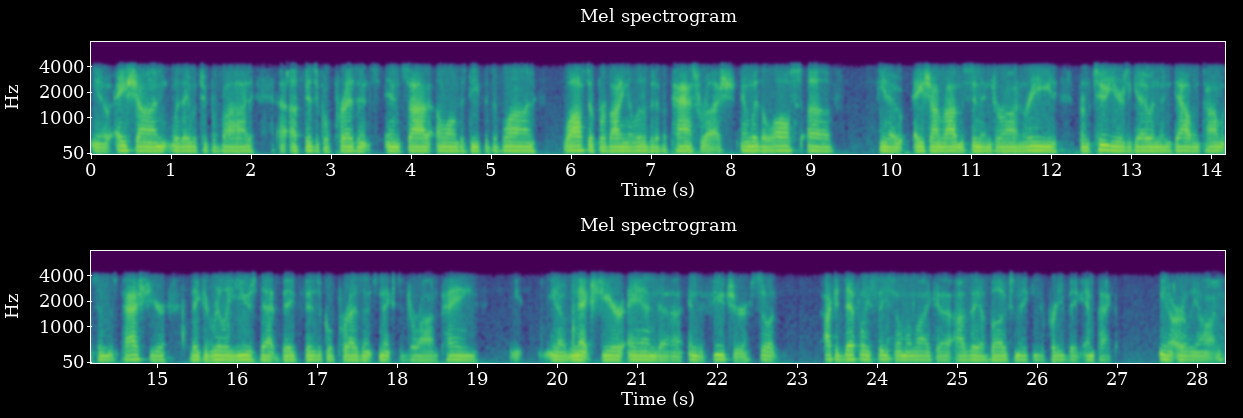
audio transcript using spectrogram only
you know, A'Shawn was able to provide a, a physical presence inside along the defensive line while also providing a little bit of a pass rush. And with the loss of, you know, A'Shawn Robinson and Jarran Reed from two years ago and then Dalvin Tomlinson this past year, they could really use that big physical presence next to Daron Payne, you know, next year and uh, in the future. So it, I could definitely see someone like uh, Isaiah Buggs making a pretty big impact, you know, early on.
